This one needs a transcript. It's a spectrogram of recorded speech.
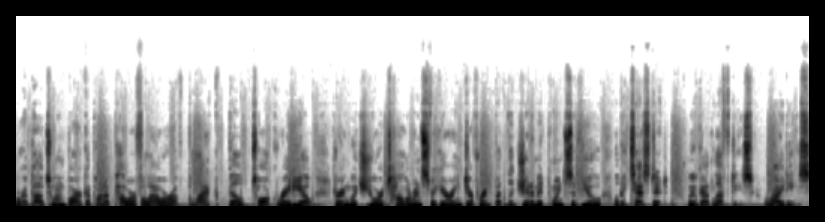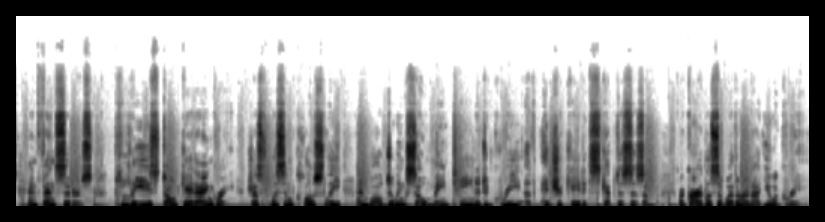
We're about to embark upon a powerful hour of black belt talk radio, during which your tolerance for hearing different but legitimate points of view will be tested. We've got lefties, righties, and fence sitters. Please don't get angry. Just listen closely, and while doing so, maintain a degree of educated skepticism, regardless of whether or not you agree.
